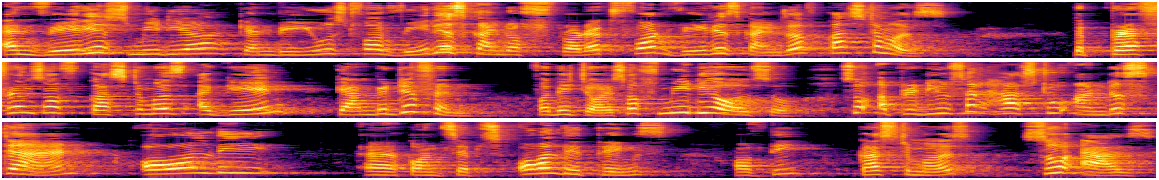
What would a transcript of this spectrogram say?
and various media can be used for various kind of products for various kinds of customers. The preference of customers again can be different for the choice of media also. So, a producer has to understand all the uh, concepts, all the things of the customers so as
